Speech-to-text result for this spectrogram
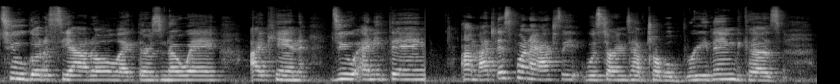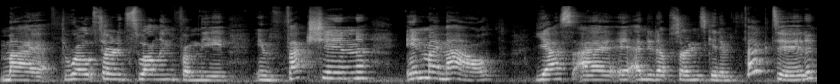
to go to Seattle. Like there's no way I can do anything um, at this point I actually was starting to have trouble breathing because my throat started swelling from the infection in my mouth. Yes, I it ended up starting to get infected,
